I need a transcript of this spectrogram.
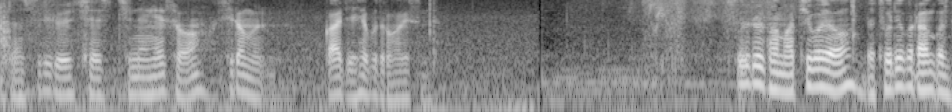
일단 수리를 진행해서 실험을 까지 해보도록 하겠습니다. 수리를 다 마치고요. 이제 조립을 한번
